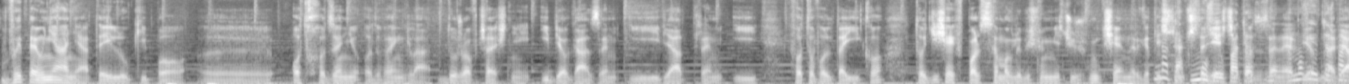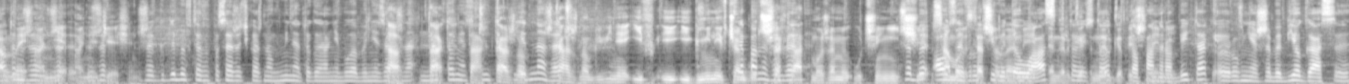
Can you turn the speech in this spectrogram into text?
wypełniania tej luki po y, odchodzeniu od węgla dużo wcześniej i biogazem, i wiatrem, i fotowoltaiką, to dzisiaj w Polsce moglibyśmy mieć już w miksie energetycznym no tak, 40% energii odnawialnej, tym, że, a nie, a nie że, 10. Że, że gdyby w to wyposażyć każdą gminę, to generalnie byłaby niezależna. Tak, tak Natomiast tak, tak, każdą, jedna rzecz... Każdą gminę i, i, i gminy w ciągu trzech lat możemy uczynić żeby samowystarczalnymi do łask, to jest to, to pan robi, tak? Również, żeby biogaz y,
